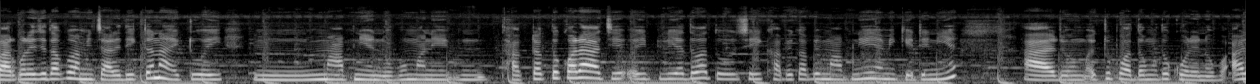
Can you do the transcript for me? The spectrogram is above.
বার করে যে দেখো, আমি চারিদিকটা না একটু ওই মাপ নিয়ে নেব। মানে থাক টাক তো করা আছে, ওই প্লেয়ার দেওয়া, তো সেই খাপে খাপে মাপ নিয়েই আমি কেটে নিয়ে আর একটু পদ্মা মতো করে নেব। আর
